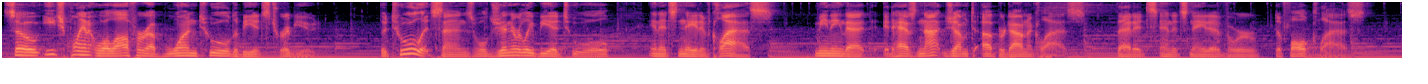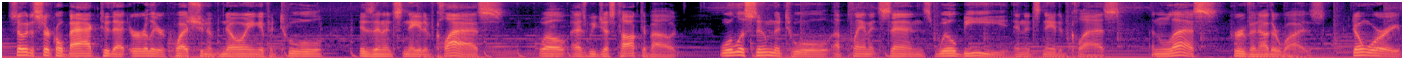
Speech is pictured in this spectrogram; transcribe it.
So each planet will offer up one tool to be its tribute. The tool it sends will generally be a tool in its native class, meaning that it has not jumped up or down a class, that it's in its native or default class. So to circle back to that earlier question of knowing if a tool is in its native class, well, as we just talked about, we'll assume the tool a planet sends will be in its native class, unless proven otherwise. Don't worry,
